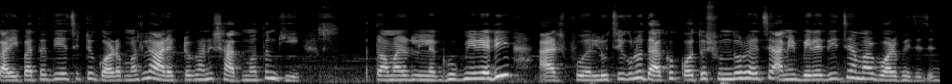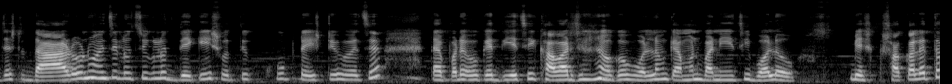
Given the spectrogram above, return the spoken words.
কারি পাতা দিয়েছি, একটু গরম মশলা আর একটুখানি স্বাদ মতন ঘি। তো আমার ঘুগনি রেডি আর লুচিগুলো দেখো কত সুন্দর হয়েছে। আমি বেলে দিয়েছি, আমার বর ভেজেছে। জাস্ট দারুণ হয়েছে লুচিগুলো, দেখেই সত্যি খুব টেস্টি হয়েছে। তারপরে ওকে দিয়েছি খাওয়ার জন্য, ওকে বললাম, কেমন বানিয়েছি বলো? বেশ, সকালের তো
